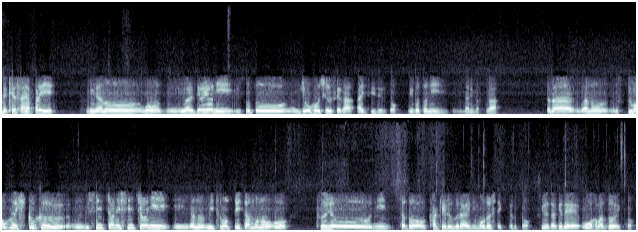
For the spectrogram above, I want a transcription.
で決算やっぱりあのもう言われているように相当情報修正が相次いでいるということになりますがただあのすごく低く慎重に慎重にあの見積もっていたものを通常にちょっとかけるぐらいに戻してきているというだけで大幅増益と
